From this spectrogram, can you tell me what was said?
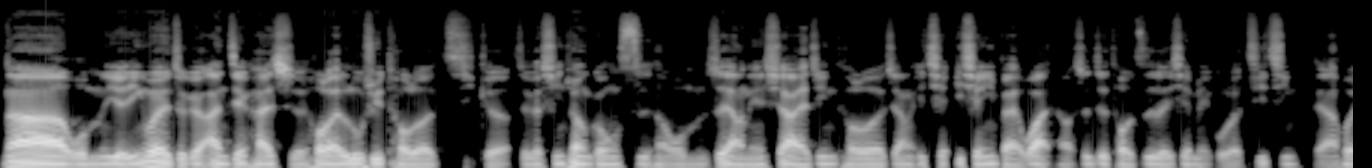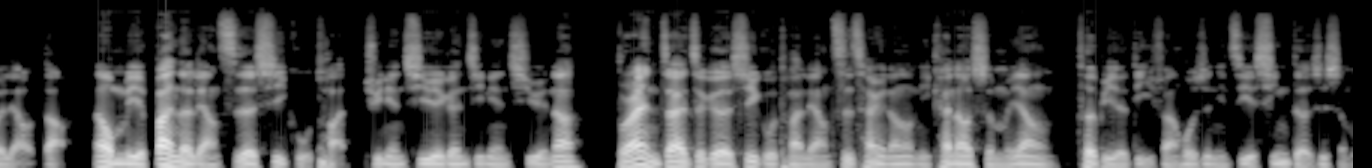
那我们也因为这个案件开始，后来陆续投了几个这个新创公司哈。我们这两年下来已经投了这样一千一千一百万啊，甚至投资了一些美国的基金，等下会聊到。那我们也办了两次的戏股团，去年七月跟今年七月。那 Brian 在这个戏股团两次参与当中，你看到什么样特别的地方，或者是你自己的心得是什么？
